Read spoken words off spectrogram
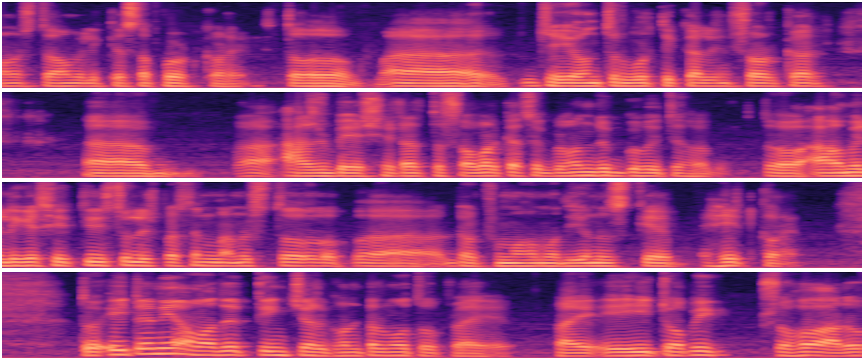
মানুষ তো আওয়ামী লীগকে সাপোর্ট করে। তো যে অন্তর্বর্তীকালীন সরকার আসবে সেটা তো সবার কাছে গ্রহণযোগ্য হইতে হবে। তো আওয়ামী লীগের সেই তিরিশ, চল্লিশ পার্সেন্ট মানুষ তো ডক্টর মোহাম্মদ ইউনুসকে হেট করেন। তো এটা নিয়ে আমাদের তিন, চার ঘণ্টার মতো প্রায় প্রায় এই টপিক সহ আরও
